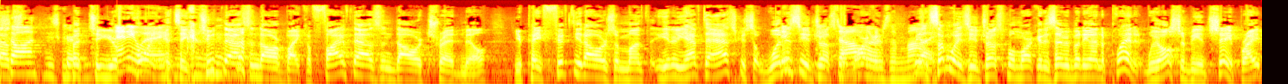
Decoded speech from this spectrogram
Toussaint, outs- he's great. But to your Anyway. point, it's a two thousand dollar bike, a five thousand dollar treadmill. You pay fifty dollars a month. You know, you have to ask yourself, what is the addressable market? $50 a I mean, in some ways, the addressable market is everybody on the planet. We all should be in shape, right?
